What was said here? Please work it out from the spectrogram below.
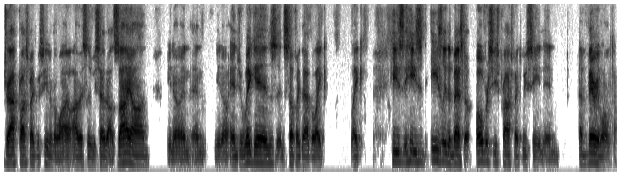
draft prospect we've seen in a while. Obviously, we said about Zion, you know, and and you know Andrew Wiggins and stuff like that. But like like he's he's easily the best overseas prospect we've seen in a very long time.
